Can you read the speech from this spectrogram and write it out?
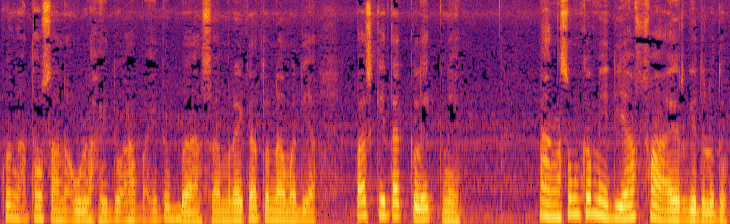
Gue nggak tahu sana ulah itu apa. Itu bahasa mereka tuh nama dia. Pas kita klik nih langsung ke media fire gitu loh tuh.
